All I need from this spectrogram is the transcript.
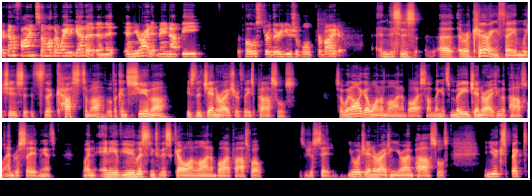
they're going to find some other way to get it. And it and you're right it may not be the post or their usual provider. And this is a, a recurring theme which is it's the customer or the consumer is the generator of these parcels. So when i go on online and buy something it's me generating the parcel and receiving it when any of you listening to this go online and buy a parcel, well, as we just said, you're generating your own parcels and you expect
